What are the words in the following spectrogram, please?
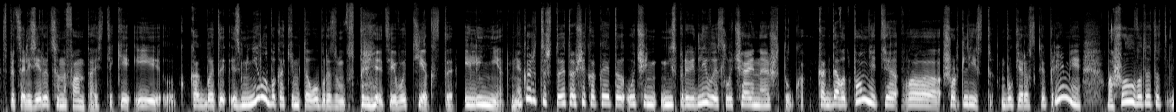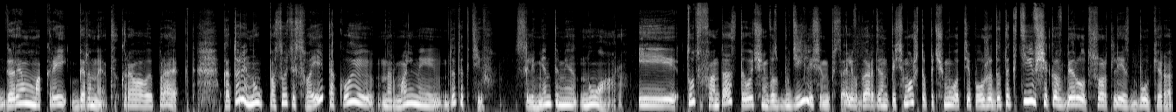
специализируется на фантастике. И как бы это изменило бы каким-то образом восприятие его текста или нет? Мне кажется, что это вообще какая-то очень несправедливая и случайная штука. Когда вот помните, в шорт-лист Букеровской премии вошел вот этот Сэм Макрей Бернет, «Кровавый проект», который, ну, по сути своей, такой нормальный детектив с элементами нуара. И тут фантасты очень возбудились и написали в «Гардиан» письмо, что почему вот типа уже детективщиков берут в шорт-лист Букера,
